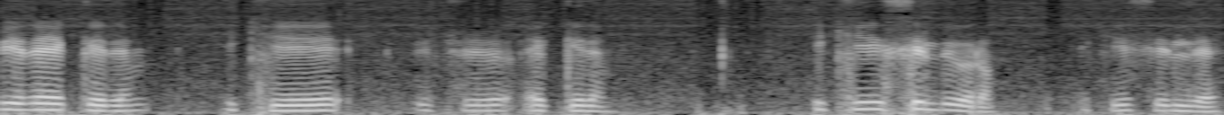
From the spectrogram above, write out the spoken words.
1'e ekledim. 2 3'ü ekledim. 2'yi sil diyorum. 2'yi sildi.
